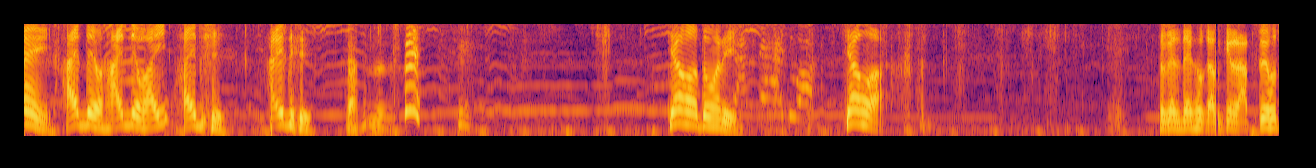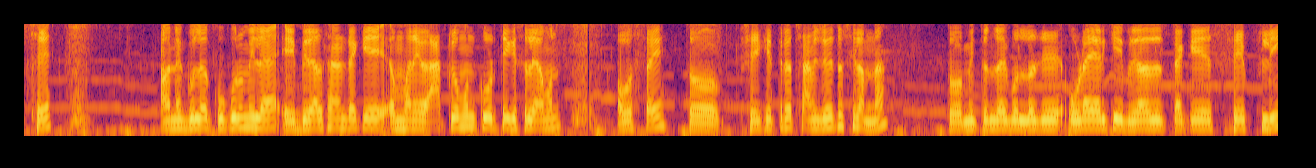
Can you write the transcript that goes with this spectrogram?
এই হাই দে হাই দে ভাই হাই দে হাই দে क्या हुआ तुम्हारी क्या हुआ তো guys দেখো কালকে রাত্রে হচ্ছে অনেকগুলো কুকুর মিলে এই বিড়াল ছানাটাকে মানে আক্রমণ করতে গেছিল এমন অবস্থায়। তো সেই ক্ষেত্রে হচ্ছে আমি যেহেতু ছিলাম না, তো মৃত্যুঞ্জয় বলল যে ওরাই আর কি বিড়ালটাকে সেফলি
